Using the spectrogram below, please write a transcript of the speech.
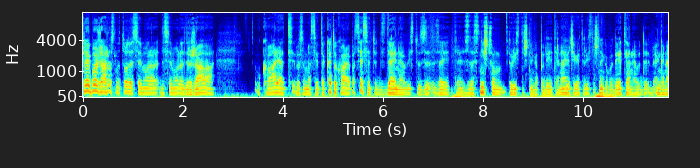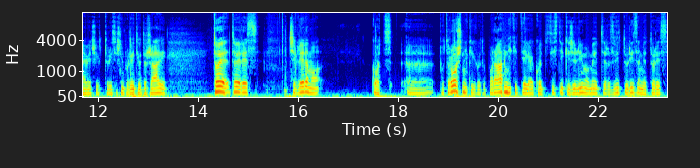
Klej bolj žalostno to, da se mora, da se mora država ukvarjati, oziroma se takrat ukvarja, pa vse se tudi zdaj ne, v bistvu z, z, z lasništvom turističnega podjetja, največjega turističnega podjetja, ne, enega največjih turističnih podjetij v državi. To je, to je res če gledamo kot uh, potrošniki, kot uporabniki tega, kot tisti, ki želimo imeti razvit turizem, je to res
